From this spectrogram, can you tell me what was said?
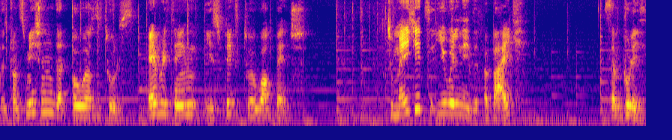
the transmission that powers the tools. Everything is fixed to a workbench. To make it, you will need a bike, some pulleys,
